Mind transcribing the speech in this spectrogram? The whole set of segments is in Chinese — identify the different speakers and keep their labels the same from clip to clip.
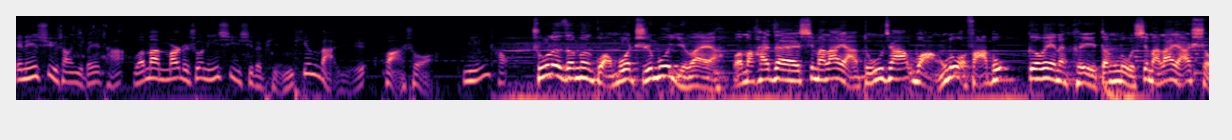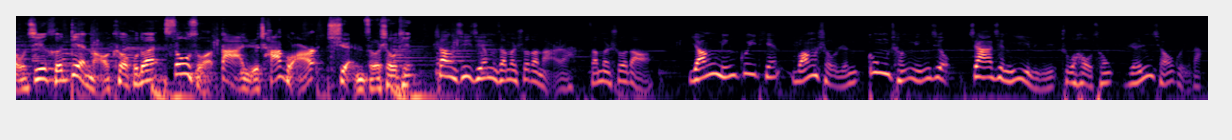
Speaker 1: 给您续上一杯茶，我慢慢的说，您细细的品。听大宇话说明朝，
Speaker 2: 除了咱们广播直播以外啊，我们还在喜马拉雅独家网络发布。各位呢，可以登录喜马拉雅手机和电脑客户端，搜索“大宇茶馆”，选择收听。
Speaker 1: 上期节目咱们说到哪儿啊？咱们说到扬名归天，王守仁功成名就，嘉靖义理，朱厚熜人小鬼大。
